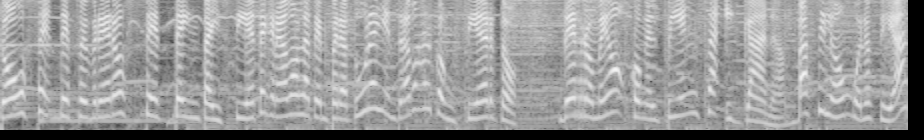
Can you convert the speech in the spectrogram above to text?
12 de febrero, 77 grados la temperatura y entrabas al concierto de Romeo con el Piensa y Gana. Vacilón, buenos días.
